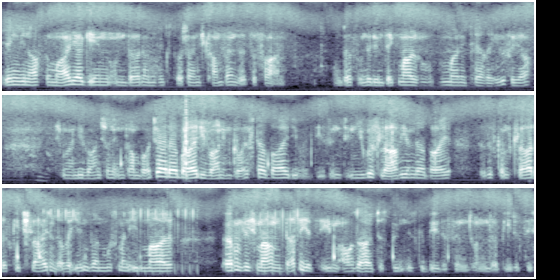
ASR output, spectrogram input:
irgendwie nach Somalia gehen und da dann höchstwahrscheinlich Kampfeinsätze fahren. Und das unter dem Deckmal humanitäre Hilfe, ja. Ich meine, die waren schon in Kambodscha dabei, die waren im Golf dabei, die, die sind in Jugoslawien dabei. Das ist ganz klar, das geht schleichend, aber irgendwann muss man eben mal öffentlich machen, dass sie jetzt eben außerhalb des Bündnisgebietes sind und da bietet sich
